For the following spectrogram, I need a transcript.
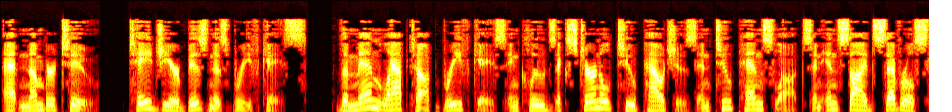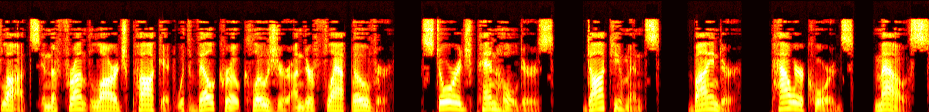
At number 2, Taygeer Business Briefcase. The Men laptop briefcase includes external two pouches and two pen slots and inside several slots in the front large pocket with Velcro closure under flap over, storage pen holders, documents, binder, power cords, mouse.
